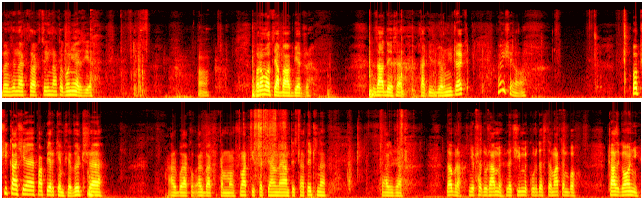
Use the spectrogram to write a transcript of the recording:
Benzyna ekstrakcyjna to go nie zje. O. Promocja była w Biedrze. Zadychę taki zbiorniczek. No i się o. Popsika się, papierkiem się wytrze. Albo, jak, albo jak tam mam szmatki specjalne, antystatyczne. Także. Dobra, nie przedłużamy. Lecimy kurde z tematem, bo czas goni.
